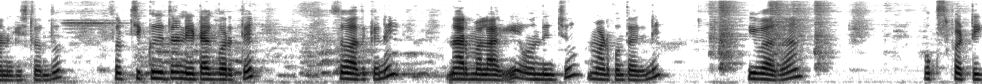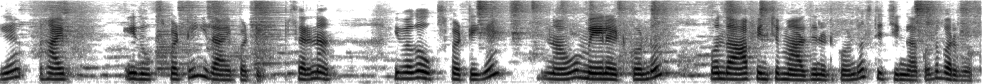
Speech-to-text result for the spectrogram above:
ನನಗೆ ಇಷ್ಟೊಂದು. ಸ್ವಲ್ಪ ಚಿಕ್ಕದಿದ್ದರೆ ನೀಟಾಗಿ ಬರುತ್ತೆ. ಸೊ ಅದಕ್ಕೇ ನಾರ್ಮಲಾಗಿ ಒಂದು ಇಂಚು ಮಾಡ್ಕೊತಾ ಇದ್ದೀನಿ. ಇವಾಗ ಉಕ್ಸ್ಪಟ್ಟಿಗೆ ಹಾಯ್ ಇದು ಉಕ್ಸ್ಪಟ್ಟಿ ಇದು ಹಾಯ್ ಪಟ್ಟಿ. ಸರಿನಾ? ಇವಾಗ ಉಕ್ಸ್ಪಟ್ಟಿಗೆ ನಾವು ಮೇಲೆ ಇಟ್ಕೊಂಡು ಒಂದು ಹಾಫ್ ಇಂಚು ಮಾರ್ಜಿನ್ ಇಟ್ಕೊಂಡು ಸ್ಟಿಚಿಂಗ್ ಹಾಕೋದು ಬರಬೇಕು.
